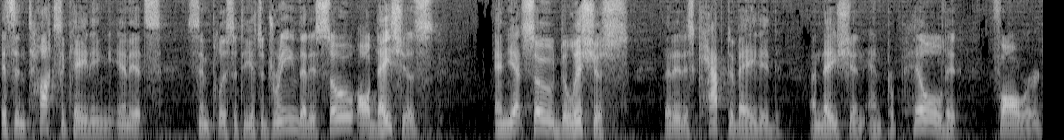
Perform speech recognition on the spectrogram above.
It's intoxicating in its simplicity. It's a dream that is so audacious and yet so delicious that it has captivated a nation and propelled it forward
